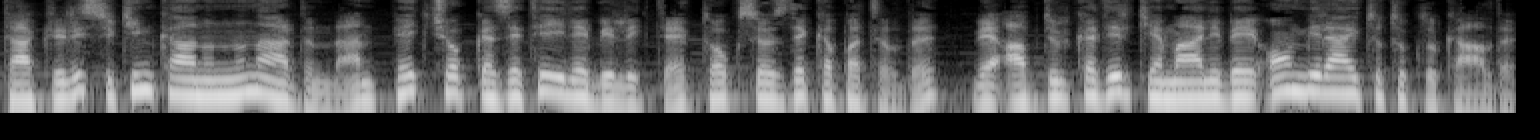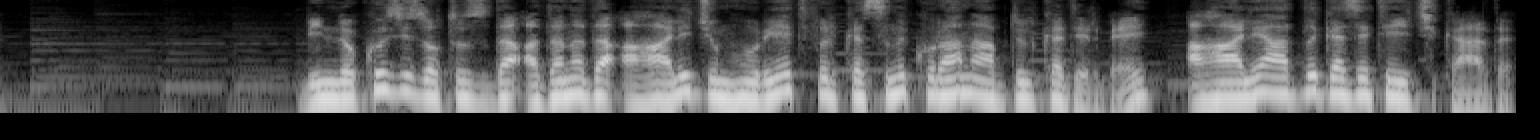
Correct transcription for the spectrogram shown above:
Takriri Sükin Kanunu'nun ardından pek çok gazete ile birlikte Tok Söz'de kapatıldı ve Abdülkadir Kemali Bey 11 ay tutuklu kaldı. 1930'da Adana'da Ahali Cumhuriyet Fırkası'nı kuran Abdülkadir Bey, Ahali adlı gazeteyi çıkardı.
